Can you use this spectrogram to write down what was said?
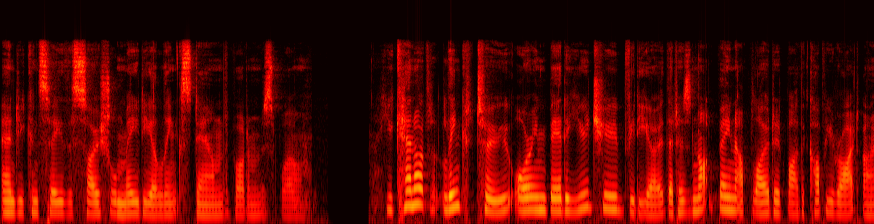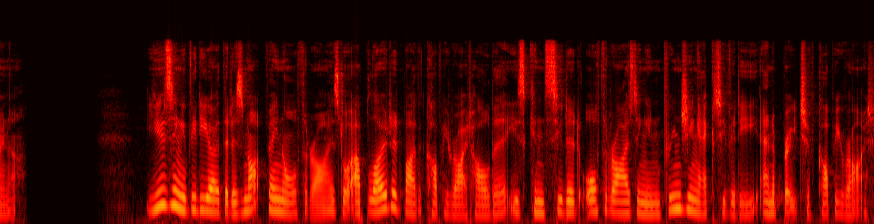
and you can see the social media links down the bottom as well. You cannot link to or embed a YouTube video that has not been uploaded by the copyright owner. Using a video that has not been authorised or uploaded by the copyright holder is considered authorising infringing activity and a breach of copyright.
